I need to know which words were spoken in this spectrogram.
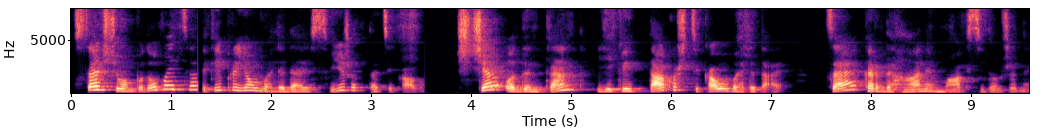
Все, що вам подобається, такий прийом виглядає свіжо та цікаво. Ще один тренд, який також цікаво виглядає, це кардигани Максі довжини.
